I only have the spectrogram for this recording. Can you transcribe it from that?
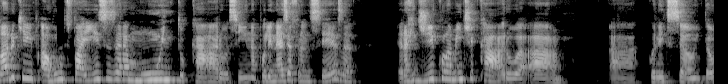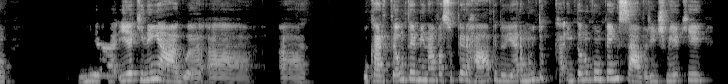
Claro que alguns países era muito caro, assim, na Polinésia Francesa era ridiculamente caro a, a conexão, então ia, ia que nem água, a, a, o cartão terminava super rápido e era muito, então não compensava, a gente meio que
